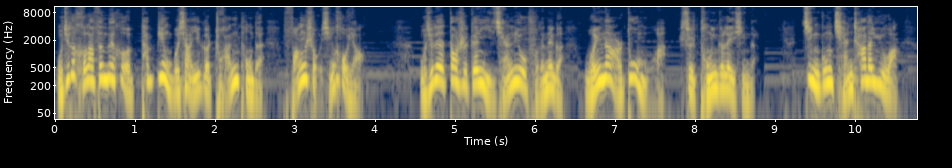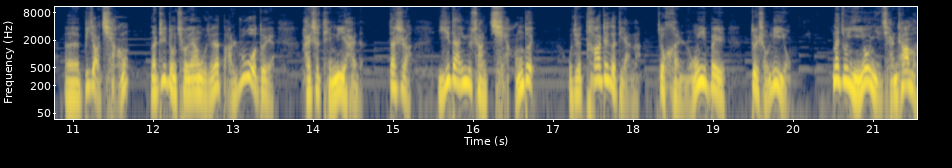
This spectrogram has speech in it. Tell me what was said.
我觉得荷拉芬贝赫他并不像一个传统的防守型后腰，我觉得倒是跟以前利物浦的那个维纳尔杜姆啊是同一个类型的，进攻前插的欲望呃比较强。那这种球员我觉得打弱队还是挺厉害的，但是啊一旦遇上强队，我觉得他这个点呢就很容易被对手利用，那就引诱你前插嘛，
